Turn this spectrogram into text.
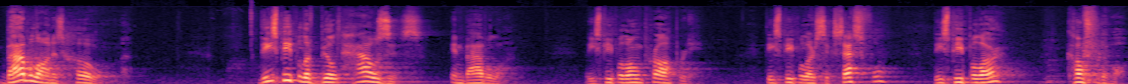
Babylon is home. These people have built houses in Babylon. These people own property. These people are successful. These people are comfortable.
